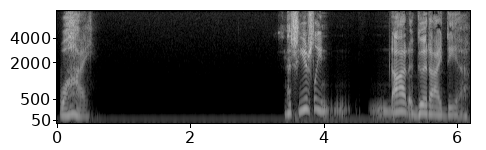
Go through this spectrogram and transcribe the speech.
Why? And that's usually not a good idea.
